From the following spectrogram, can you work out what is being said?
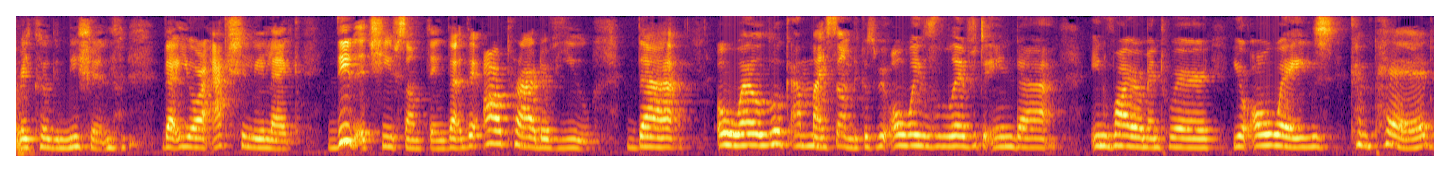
recognition that you are actually like, did achieve something, that they are proud of you, that, oh, well, look, I'm my son, because we always lived in that environment where you're always compared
